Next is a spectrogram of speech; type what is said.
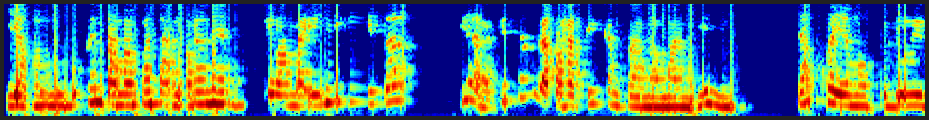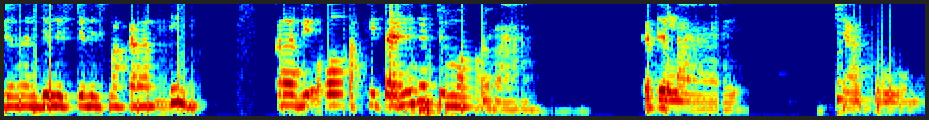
yang menumbuhkan tanaman-tanaman yang selama ini kita ya kita nggak perhatikan tanaman ini. Siapa yang mau peduli dengan jenis-jenis makanan ini? Karena di otak kita ini kan cuma beras kedelai jagung.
